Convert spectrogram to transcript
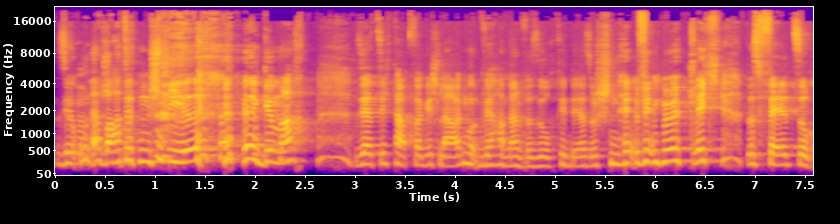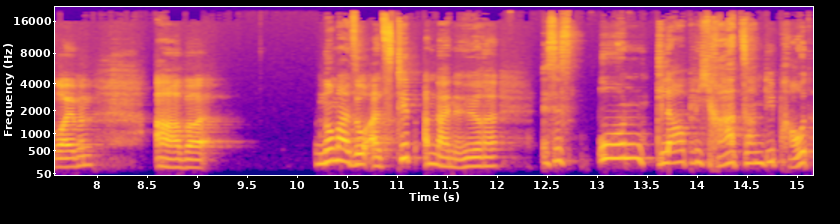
sehr unerwarteten Spiel gemacht. Sie hat sich tapfer geschlagen und wir haben dann versucht, hinterher so schnell wie möglich das Feld zu räumen. Aber nur mal so als Tipp an deine Hörer, es ist unglaublich ratsam, die Braut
